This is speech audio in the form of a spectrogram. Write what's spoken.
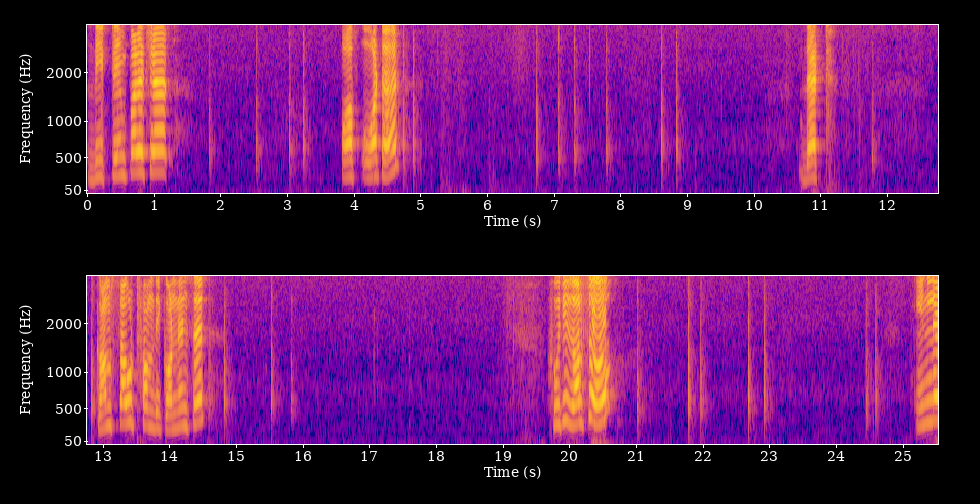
the temperature of water that comes out from the condenser which is also inlet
